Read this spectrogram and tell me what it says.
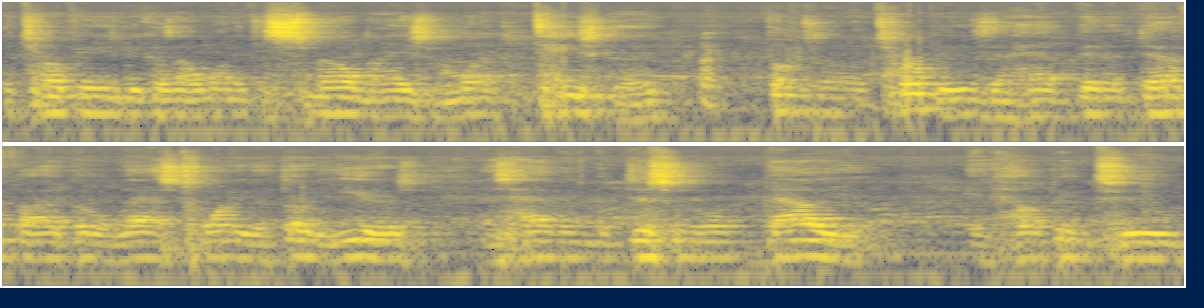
the terpenes because I want it to smell nice and I want it to taste good, focusing on the terpenes that have been identified for the last twenty to thirty years as having medicinal value in helping to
